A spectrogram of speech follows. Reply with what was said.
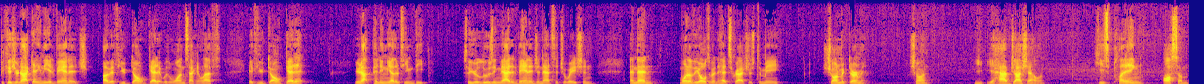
Because you're not getting the advantage of if you don't get it with one second left, if you don't get it, you're not pinning the other team deep. So you're losing that advantage in that situation. And then one of the ultimate head scratchers to me, Sean McDermott. Sean, you, you have Josh Allen. He's playing awesome.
